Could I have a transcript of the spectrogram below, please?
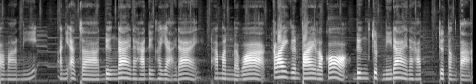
ประมาณนี้ อันนี้อาจจะดึงได้นะคะ ดึงขยายได้ ถ้ามันแบบว่าใกล้เกินไปเราก็ดึงจุดนี้ได้นะคะ จุดต่าง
